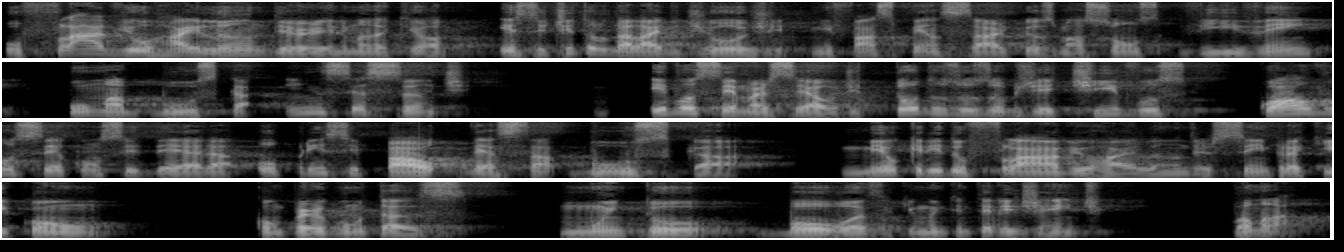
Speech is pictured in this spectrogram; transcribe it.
O Flávio Highlander, ele manda aqui, ó. Esse título da live de hoje me faz pensar que os maçons vivem uma busca incessante. E você, Marcel, de todos os objetivos, qual você considera o principal dessa busca? Meu querido Flávio Highlander, sempre aqui com, com perguntas muito boas, aqui muito inteligente. Vamos lá.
